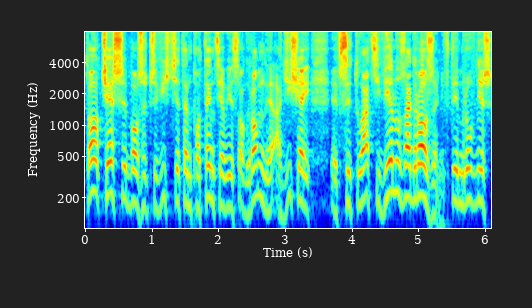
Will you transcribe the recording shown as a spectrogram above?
To cieszy, bo rzeczywiście ten potencjał jest ogromny, a dzisiaj e, w sytuacji wielu zagrożeń, w tym również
